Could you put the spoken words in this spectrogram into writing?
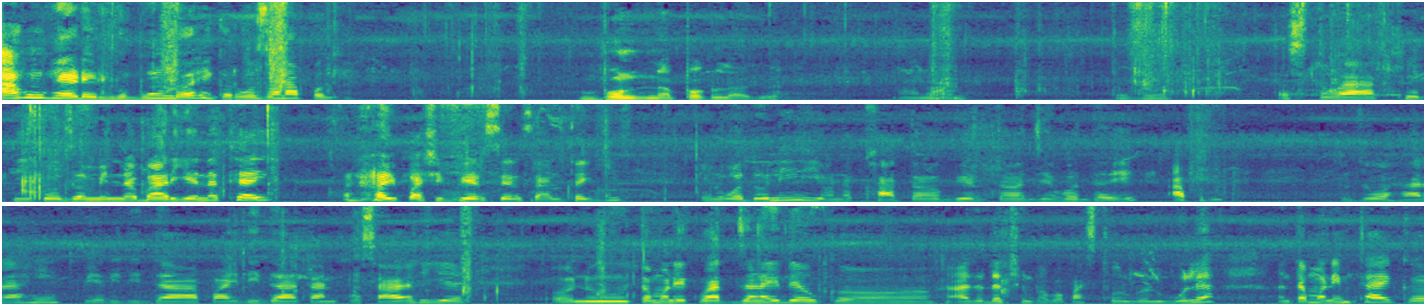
આ હું હેડેલું ભૂંડ અહીં કે રોજણા પગે. ભૂંડના પગ લાગે. અસ્તુ આ ખેતી તો જમીનના બારીએ ન થઈ અને આવી પાછી ભેરસેર ચાલુ થઈ ગઈ. પણ વધુ નહીં અને ખાતર ભેરતર જે વધે એ આપણી. તો જો હારા અહીં પહેરી દીધા પાઈ દીધા તાન પસાડીએ અને તમને એક વાત જણાવી દઉં કે આજે દક્ષિણ બાબા પાસે થોડું ઘણું બોલ્યા. અને તમને એમ થાય કે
